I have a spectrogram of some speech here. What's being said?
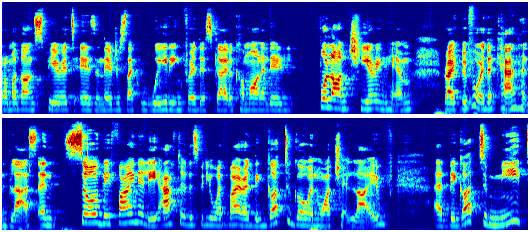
Ramadan spirit is, and they're just like waiting for this guy to come on, and they're full on cheering him right before the cannon blast. And so they finally, after this video went viral, they got to go and watch it live. Uh, they got to meet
